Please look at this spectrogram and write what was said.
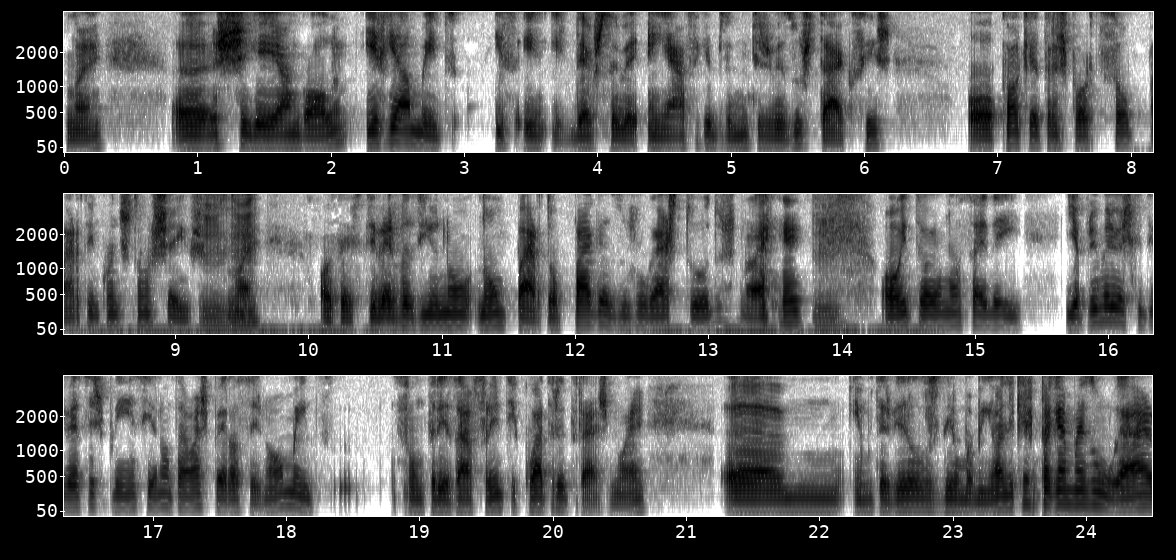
não é? Uh, cheguei a Angola e realmente, isso, e, e deves saber, em África, por exemplo, muitas vezes os táxis ou qualquer transporte só partem quando estão cheios, uhum. não é? Ou seja, se estiver vazio não, não parte, ou pagas os lugares todos, não é? Uhum. Ou então eu não saio daí. E a primeira vez que eu tive essa experiência eu não estava à espera, ou seja, normalmente são três à frente e quatro atrás, não é? Um, e muitas vezes eles diziam a mim: Olha, queres pagar mais um lugar?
